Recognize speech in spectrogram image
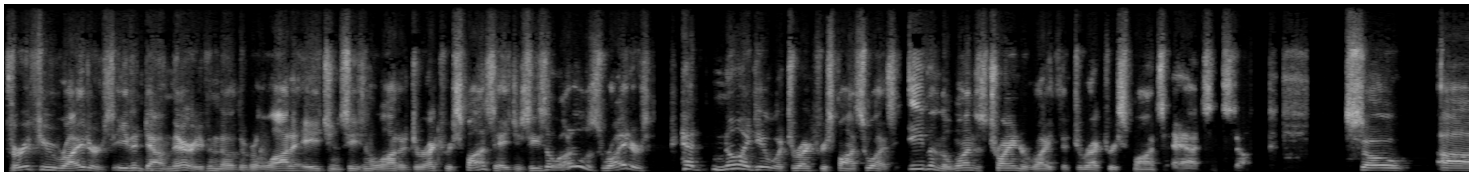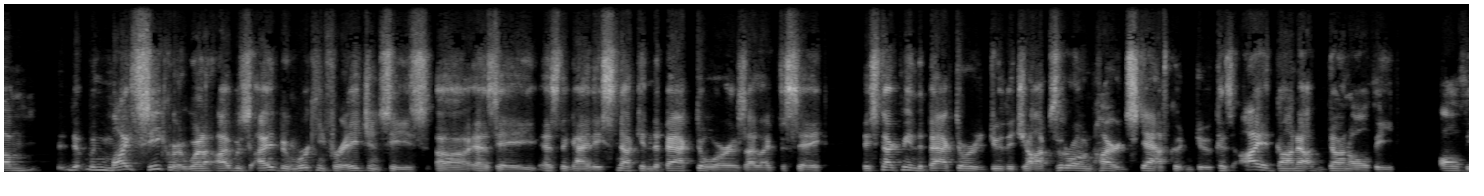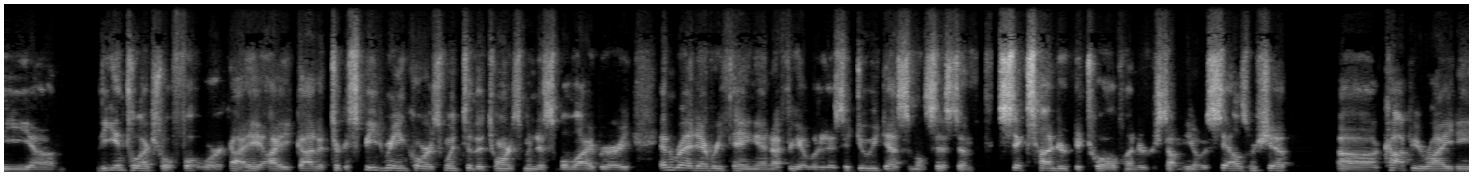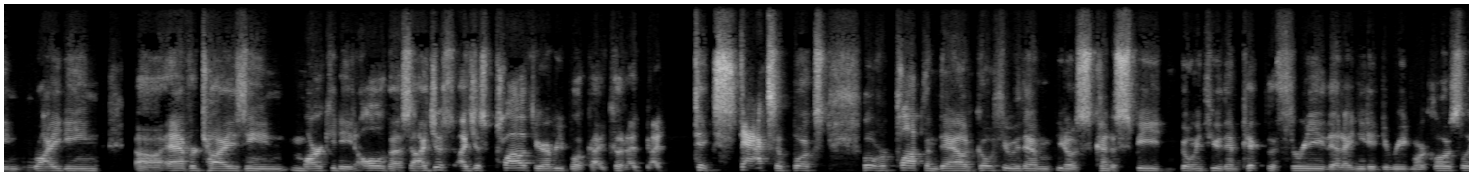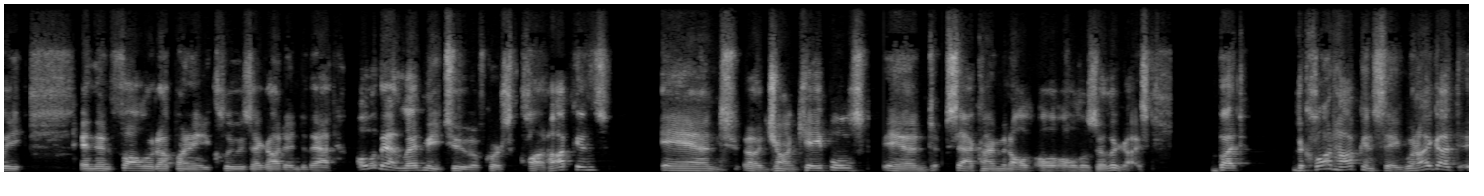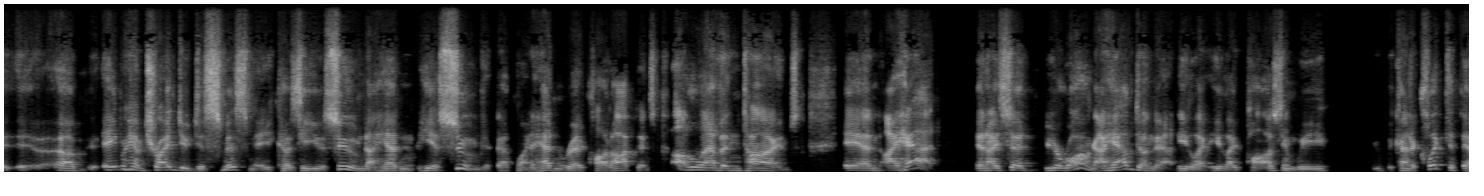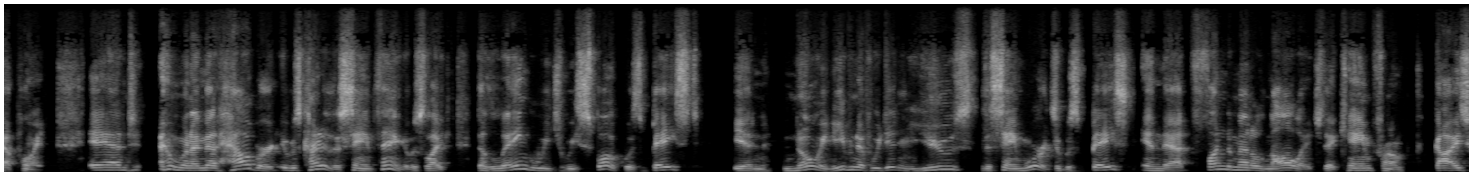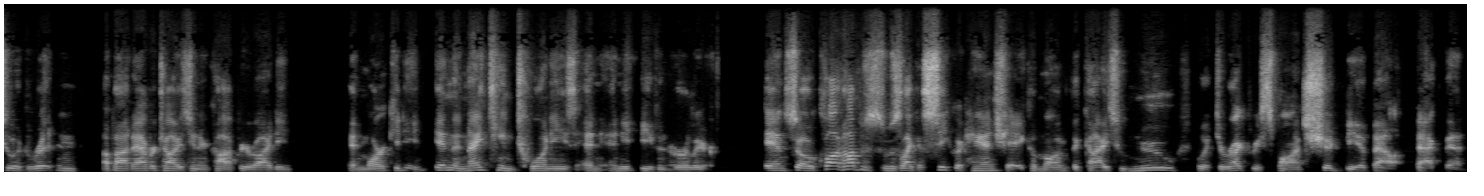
very few writers even down there even though there were a lot of agencies and a lot of direct response agencies a lot of those writers had no idea what direct response was even the ones trying to write the direct response ads and stuff so um, my secret when I was I had been working for agencies uh, as a as the guy they snuck in the back door, as I like to say. They snuck me in the back door to do the jobs their own hired staff couldn't do because I had gone out and done all the all the um, the intellectual footwork. I, I got it, took a speed reading course, went to the Torrance Municipal Library and read everything. And I forget what it is, a Dewey Decimal System, 600 to 1200 or something, you know, salesmanship, uh, copywriting, writing, uh, advertising, marketing, all of. So I just, I just plowed through every book I could. I, I take stacks of books over plop them down go through them you know kind of speed going through them pick the three that i needed to read more closely and then followed up on any clues I got into that. All of that led me to, of course, Claude Hopkins and uh, John Caples and Sackheim and all, all, all those other guys. But the Claude Hopkins thing, when I got uh, uh Abraham tried to dismiss me because he assumed I hadn't, he assumed at that point I hadn't read Claude Hopkins 11 times. And I had. And I said, You're wrong. I have done that. He like he like paused and we we kind of clicked at that point. And when I met Halbert, it was kind of the same thing. It was like the language we spoke was based in knowing, even if we didn't use the same words, it was based in that fundamental knowledge that came from guys who had written about advertising and copywriting and marketing in the 1920s and, and even earlier. And so Claude Hopkins was like a secret handshake among the guys who knew what direct response should be about back then.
